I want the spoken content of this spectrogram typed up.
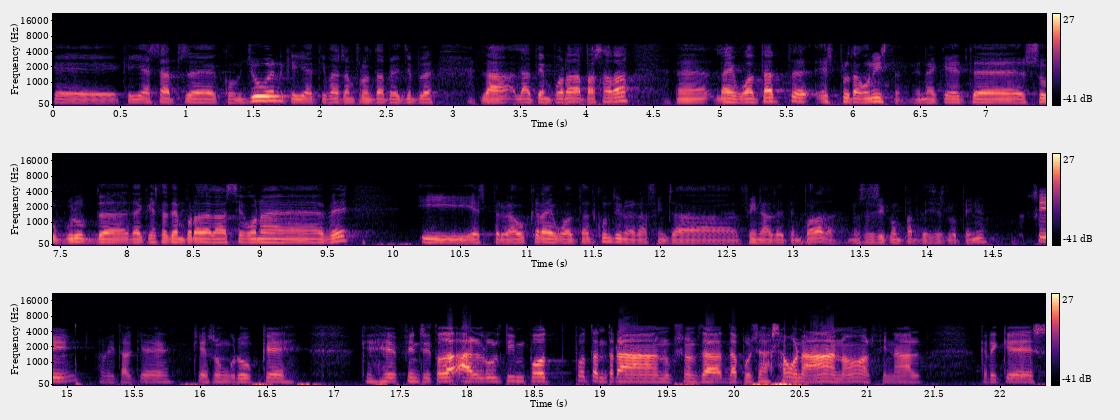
que, que ja saps eh, com juguen, que ja t'hi vas enfrontar, per exemple, la, la temporada passada. Eh, la igualtat eh, és protagonista en aquest eh, subgrup d'aquesta temporada de la segona B i es preveu que la igualtat continuarà fins a final de temporada. No sé si comparteixes l'opinió. Sí, la veritat que, que és un grup que, que fins i tot a l'últim pot, pot entrar en opcions de, de pujar a segona A, no? Al final crec que és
